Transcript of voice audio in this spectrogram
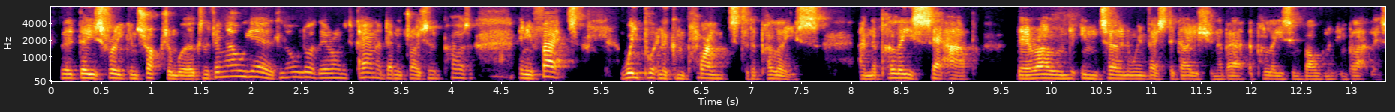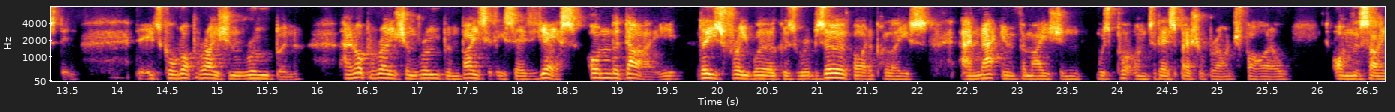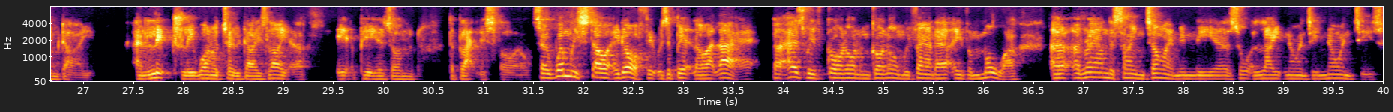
these three construction works and think, oh yeah, oh look, they're on the counter demonstration. And in fact, we put in a complaint to the police, and the police set up their own internal investigation about the police involvement in blacklisting. It's called Operation Reuben. And Operation Reuben basically says yes, on the day, these three workers were observed by the police, and that information was put onto their special branch file on the same day. And literally one or two days later, it appears on the blacklist file. So when we started off, it was a bit like that. But as we've gone on and gone on, we found out even more. Uh, around the same time, in the uh, sort of late 1990s,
